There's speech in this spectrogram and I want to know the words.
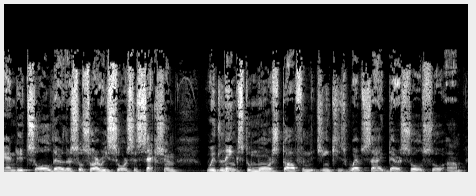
and it's all there. There's also a resources section with links to more stuff in the Keys website. There's also um,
